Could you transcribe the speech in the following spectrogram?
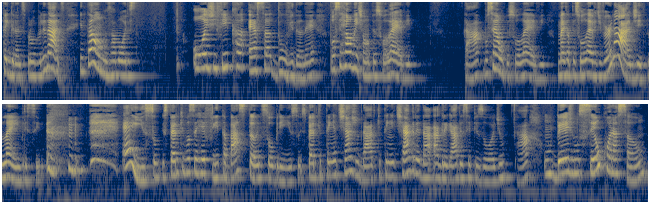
tem grandes probabilidades. Então, meus amores, hoje fica essa dúvida, né? Você realmente é uma pessoa leve? Tá? Você é uma pessoa leve, mas a pessoa leve de verdade, lembre-se. É isso. Espero que você reflita bastante sobre isso. Espero que tenha te ajudado, que tenha te agregado esse episódio, tá? Um beijo no seu coração,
